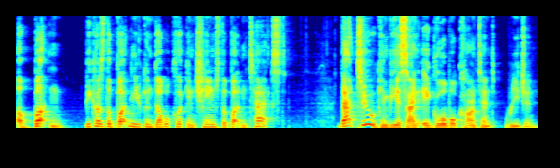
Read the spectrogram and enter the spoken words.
A button, because the button you can double click and change the button text, that too can be assigned a global content region.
